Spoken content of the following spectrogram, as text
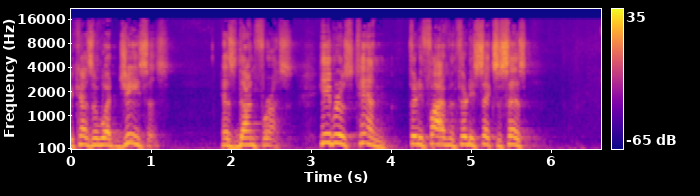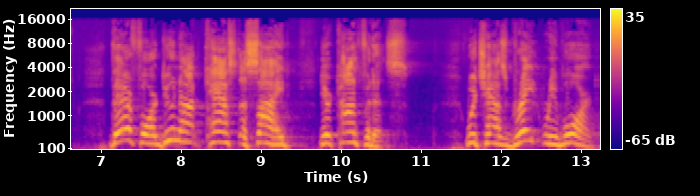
because of what Jesus has done for us. Hebrews 10 35 and 36 it says, Therefore, do not cast aside your confidence which has great reward.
